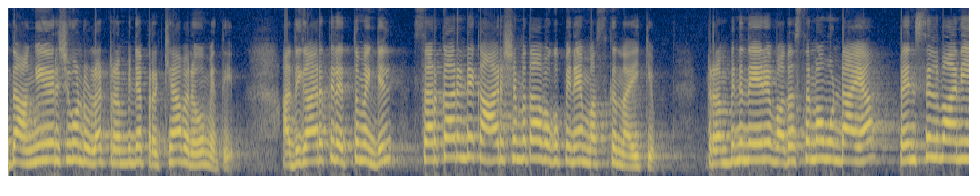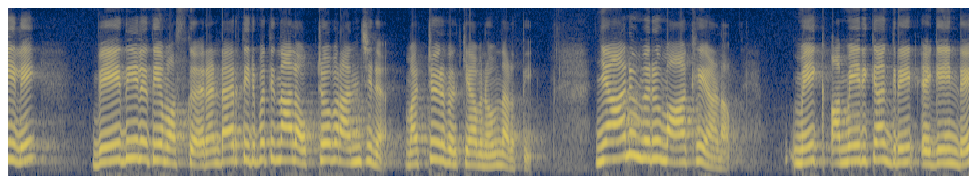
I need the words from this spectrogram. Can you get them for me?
ഇത് അംഗീകരിച്ചുകൊണ്ടുള്ള ട്രംപിന്റെ പ്രഖ്യാപനവും എത്തി. അധികാരത്തിലെത്തുമെങ്കിൽ സർക്കാരിന്റെ കാര്യക്ഷമതാ വകുപ്പിനെ മസ്ക് നയിക്കും. ട്രംപിന് നേരെ വധശ്രമമുണ്ടായ പെൻസിൽവാനിയയിലെ വേദിയിലെത്തിയ മസ്ക് രണ്ടായിരത്തി ഇരുപത്തിനാല് ഒക്ടോബർ അഞ്ചിന് മറ്റൊരു പ്രഖ്യാപനവും നടത്തി. ഞാനും ഒരു മാഖയാണ് മേക്ക് അമേരിക്ക ഗ്രേറ്റ് എഗെയിന്റെ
